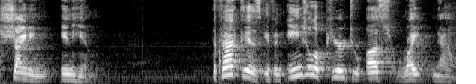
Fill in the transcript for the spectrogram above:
shining in him. The fact is, if an angel appeared to us right now,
